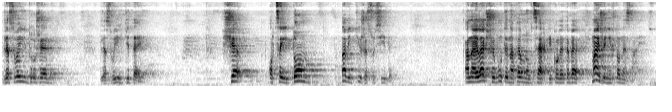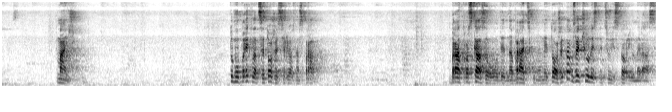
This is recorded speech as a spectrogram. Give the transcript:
Для своєї дружини, для своїх дітей. Ще оцей дом, навіть ті же сусіди. А найлегше бути, напевно, в церкві, коли тебе майже ніхто не знає. Майже. Тому приклад це теж серйозна справа. Брат розказував один на братському, ми теж, та вже чули цю історію не раз.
